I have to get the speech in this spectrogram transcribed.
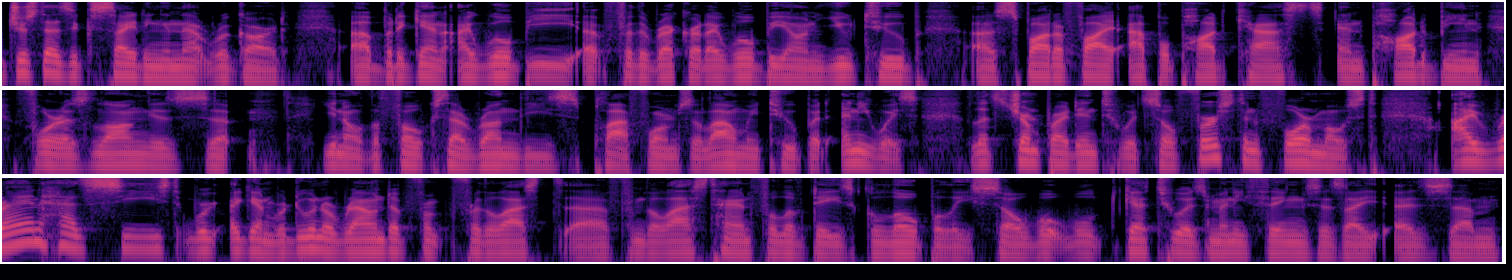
just as exciting in that regard. Uh, but again, I will be, uh, for the record, I will be on YouTube, uh, Spotify, Apple Podcasts, and Podbean for as long as, uh, you know, the folks that run these platforms allow me to. But, anyways, let's jump right into it. So, first and foremost, Iran has seized, we're, again, we're doing a roundup from, for the last, uh, from the last handful of days globally. So, we'll, we'll get to as many things as, I, as um,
